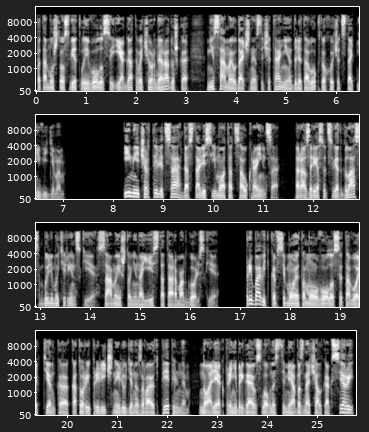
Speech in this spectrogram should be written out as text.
потому что светлые волосы и агатово-черная радужка — не самое удачное сочетание для того, кто хочет стать невидимым. Имя и черты лица достались ему от отца-украинца. Разрез и цвет глаз были материнские, самые что ни на есть татаро-монгольские. Прибавить ко всему этому волосы того оттенка, который приличные люди называют пепельным, но Олег, пренебрегая условностями, обозначал как серый,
